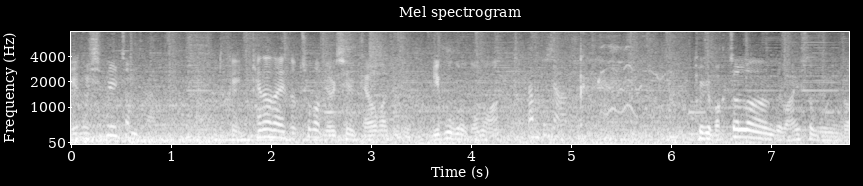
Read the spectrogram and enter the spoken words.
얘도 11.4 어떻게 캐나다에서 초밥 열심히 배워가지고 미국으로 넘어와? 나쁘지 않아. 되게 막 잘라놨는데 맛있어 보인다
